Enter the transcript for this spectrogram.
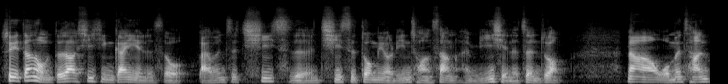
所以当我们得到 C 型肝炎的时候，百分之七十的人其实都没有临床上很明显的症状。那我们常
